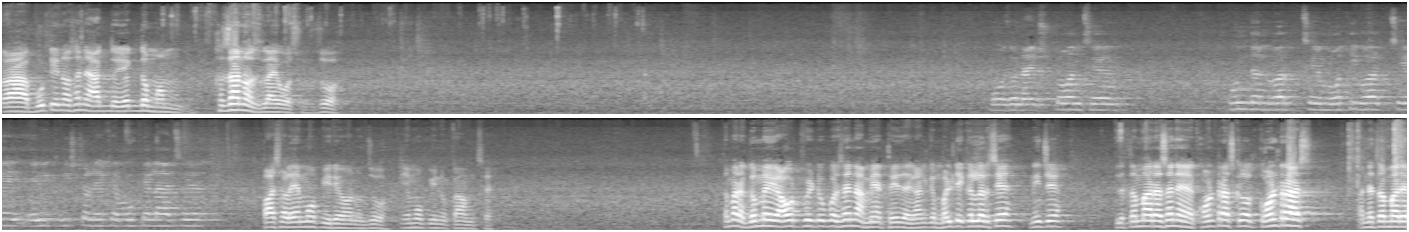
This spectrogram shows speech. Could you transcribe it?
આ બુટીનો છે ને આગદો એકદમ આમ ખજાનો જ લાવ્યો છું જો મોઝોનાઇટ સ્ટોન છે. કુંદન વર્ક છે મોતી વર્ક છે એવી ક્રિસ્ટલ એટલે મૂકેલા છે. પાછળ એમઓપી રહેવાનું જો એમઓપીનું કામ છે. તમારે ગમે એ આઉટફિટ ઉપર છે ને મેચ થઈ જાય કારણ કે મલ્ટી કલર છે નીચે. એટલે તમારે છે ને કોન્ટ્રાસ્ટ કરો કોન્ટ્રાસ્ટ અને તમારે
